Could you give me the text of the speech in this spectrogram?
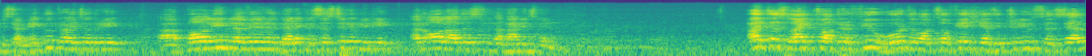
Mr. Meghdut Roychowdhury, uh, Pauline Lavere, Director Sustainability, and all others from the management. I'd just like to utter a few words about Sophia. She has introduced herself,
